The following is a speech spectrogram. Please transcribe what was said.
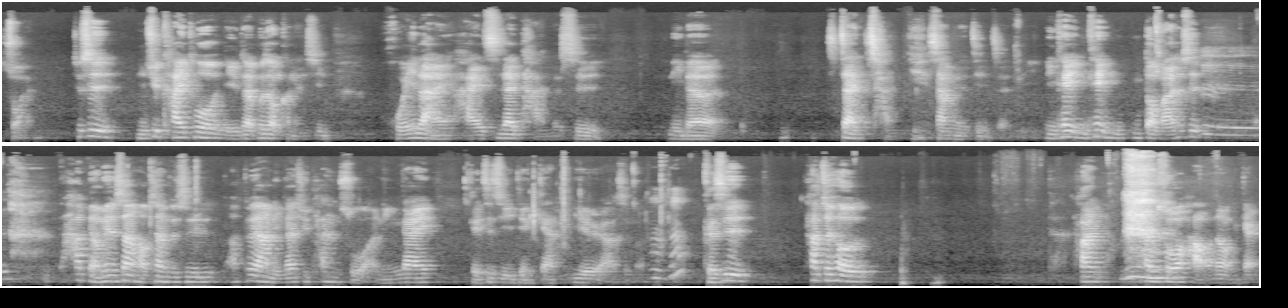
转。就是你去开拓你的不同可能性，回来还是在谈的是你的在产业上面的竞争力。你可以，你可以，你懂吗？就是嗯它表面上好像就是啊，对啊，你应该去探索啊，你应该给自己一点 gap year 啊什么。嗯哼，可是他最后，他他说好，那我们 gap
